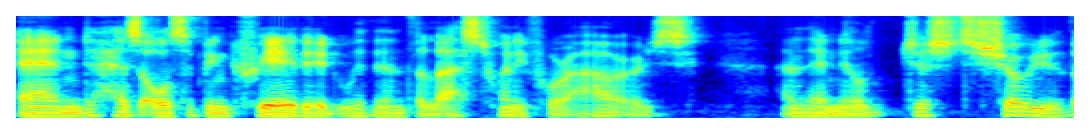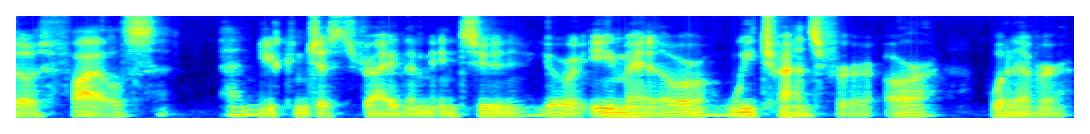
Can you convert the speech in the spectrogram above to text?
and has also been created within the last 24 hours. And then it'll just show you those files and you can just drag them into your email or WeTransfer or whatever.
